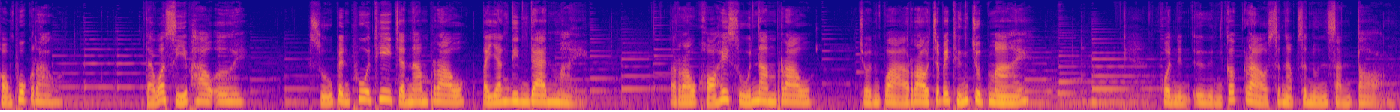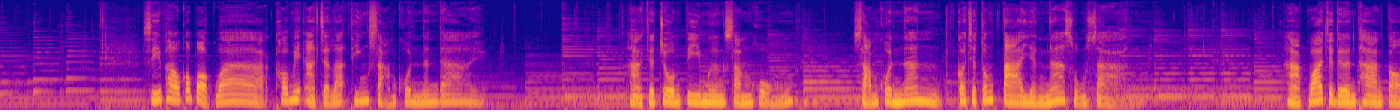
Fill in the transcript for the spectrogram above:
ของพวกเรา แต่ว่าสีพาวเอ่ยสูเป็นผู้ที่จะนำเราไปยังดินแดนใหม่ เราขอให้สูนำเรา จนกว่าเราจะไปถึงจุดหมาย คนอื่นๆก็กล่าวสนับสนุนสันตองสีเผาก็บอกว่าเขาไม่อาจจะละทิ้งสามคนนั้นได้ หากจะโจมตีเมืองซัมหงสามคนนั่นก็จะต้องตายอย่างน่าสงสาร หากว่าจะเดินทางต่อ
